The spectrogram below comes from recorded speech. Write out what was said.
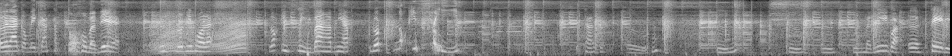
ยเวลากับไอ้การตัดต่อแบบนี้รถนี้พอแล้วรถอีสีบ้างครับเนี่ยครับรถนกอีสีทางเออเออเออเออเออแบบนี้ดีกว่า เออ เท่ดี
